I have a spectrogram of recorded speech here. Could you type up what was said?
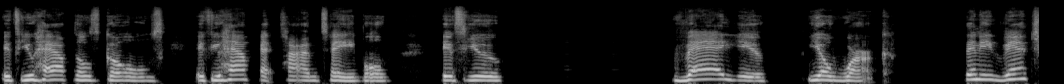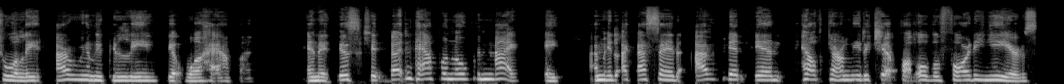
if you have those goals, if you have that timetable, if you value your work, then eventually I really believe it will happen. And it just, it doesn't happen overnight. I mean, like I said, I've been in healthcare leadership for over 40 years.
